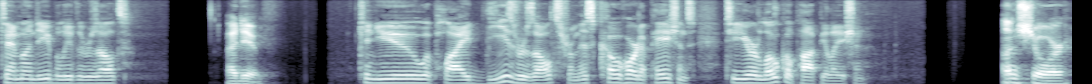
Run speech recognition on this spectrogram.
Timlin, do you believe the results? I do. Can you apply these results from this cohort of patients to your local population? Unsure.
